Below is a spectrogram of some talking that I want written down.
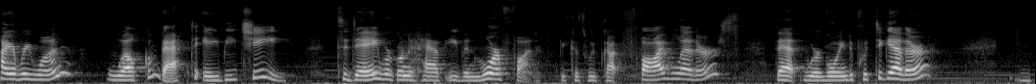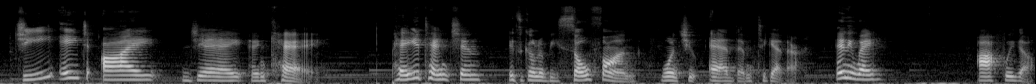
Hi everyone, welcome back to ABChi. Today we're going to have even more fun because we've got five letters that we're going to put together. G, H, I, J, and K. Pay attention, it's going to be so fun once you add them together. Anyway, off we go.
